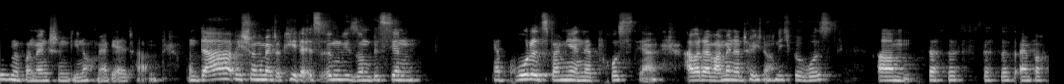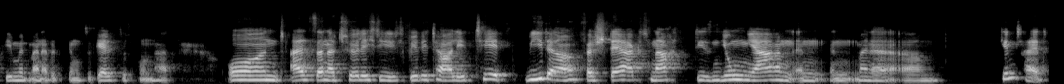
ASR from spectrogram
Tausende von Menschen, die noch mehr Geld haben. Und da habe ich schon gemerkt, okay, da ist irgendwie so ein bisschen, da brodelt es bei mir in der Brust, ja. Aber da war mir natürlich noch nicht bewusst, ähm, dass, das, dass das einfach viel mit meiner Beziehung zu Geld zu tun hat. Und als dann natürlich die Spiritualität wieder verstärkt nach diesen jungen Jahren in, in meiner ähm, Kindheit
